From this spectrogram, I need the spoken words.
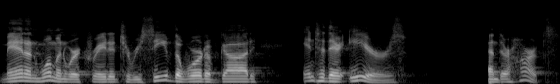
Man and woman were created to receive the Word of God into their ears and their hearts.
